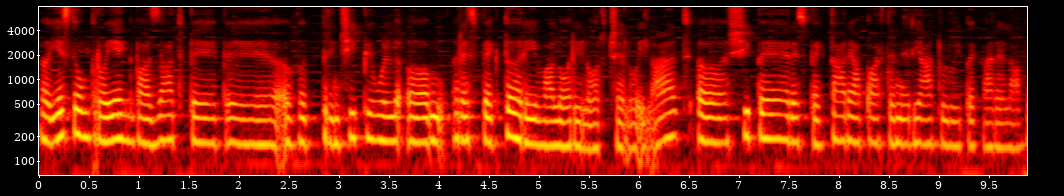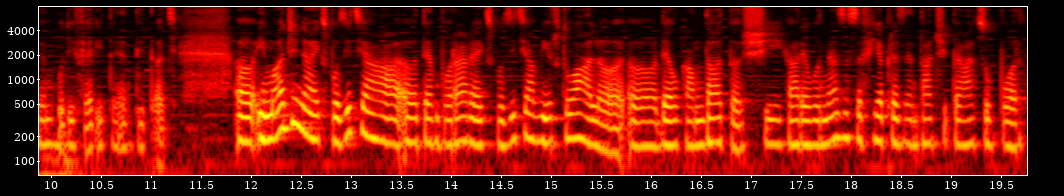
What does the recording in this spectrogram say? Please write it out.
uh, este un proiect bazat pe, pe, pe principiul um, respectării valorilor celuilalt uh, și pe respectarea parteneriatului pe care îl avem cu diferite entități. Imaginea, expoziția temporară, expoziția virtuală deocamdată și care urmează să fie prezentat și pe alt suport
